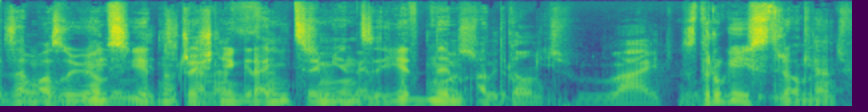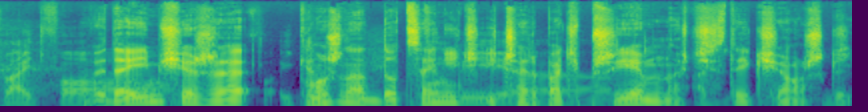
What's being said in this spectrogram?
zamazując jednocześnie granice między jednym a drugim. Z drugiej strony, wydaje mi się, że można docenić i czerpać przyjemność z tej książki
